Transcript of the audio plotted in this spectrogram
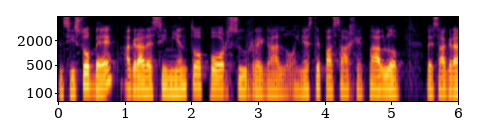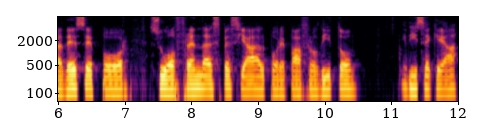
Inciso B, agradecimiento por su regalo. En este pasaje, Pablo les agradece por su ofrenda especial, por Epafrodito, y dice que ha,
